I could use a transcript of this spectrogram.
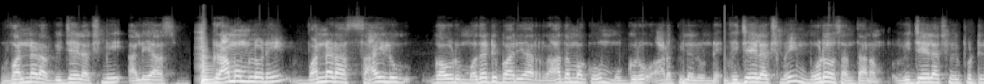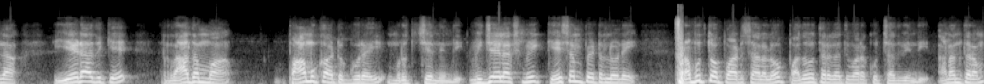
వన్నడ విజయలక్ష్మి అలియాస్ గ్రామంలోని వన్నడ సాయిలు గౌడ్ మొదటి భార్య రాధమ్మకు ముగ్గురు ఆడపిల్లలు ఉండే విజయలక్ష్మి మూడవ సంతానం. విజయలక్ష్మి పుట్టిన ఏడాదికే రాధమ్మ పాముకాటుకు గురై మృతి చెందింది. విజయలక్ష్మి కేశంపేటలోని ప్రభుత్వ పాఠశాలలో పదవ తరగతి వరకు చదివింది. అనంతరం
